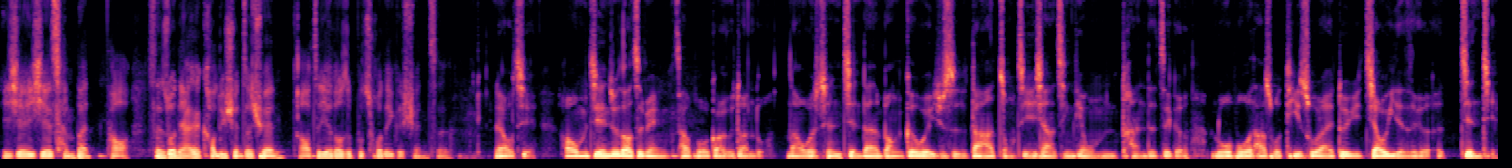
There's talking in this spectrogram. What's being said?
一些一些成本，好，甚至说你还可以考虑选择权，好，这些都是不错的一个选择。了解。好，我们今天就到这边，差不多告一个段落。那我先简单的帮各位就是大家总结一下今天我们谈的这个罗伯他所提出来对于交易的这个见解。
